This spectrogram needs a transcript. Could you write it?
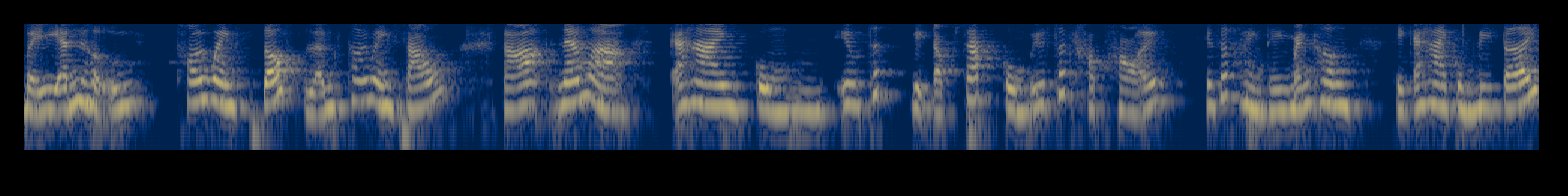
bị ảnh hưởng thói quen tốt lẫn thói quen xấu. Đó nếu mà cả hai cùng yêu thích việc đọc sách cùng yêu thích học hỏi yêu thích hoàn thiện bản thân thì cả hai cùng đi tới.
